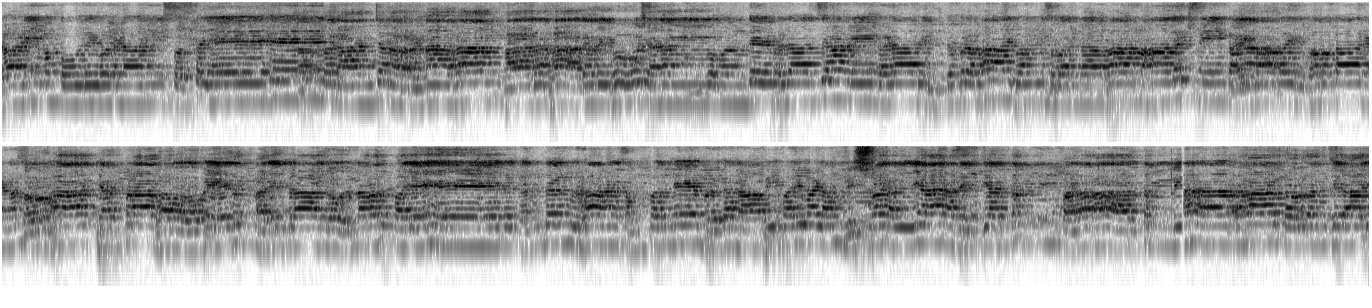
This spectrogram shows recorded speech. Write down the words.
राणीमकूले वर्णानि स्वस्तये। सप्तकाञ्चनवर्णाभां भागभागविभूषणं त्वमन्ते प्रदास्यामि गणाबिन्दुप्रभानिभं सुवर्णाभां महालक्ष्मी कैलावैभवकारणं। सौभाग्यप्राभवोपेदं हरिद्राचोर्णमर्पये गन्धं गृहाणसम्पन्ने मृगनाभिपरिमलं विश्वकल्याणसिद्ध्यर्थं परमार्थं विहारमार्थवदं चिराय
